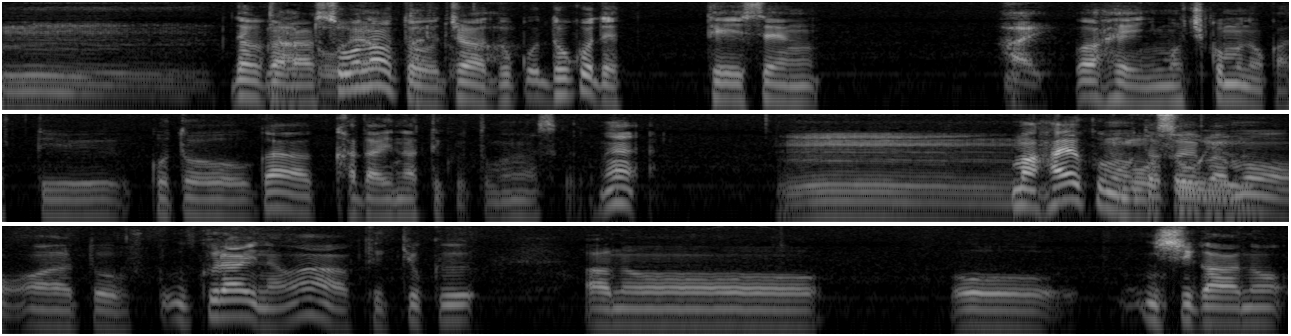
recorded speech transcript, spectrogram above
うんだからそうなるとじゃあどこどこで停戦和平に持ち込むのかっていうことが課題になってくると思いますけどね。うんまあ早くも例えばもうとウクライナは結局あのー、西側の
